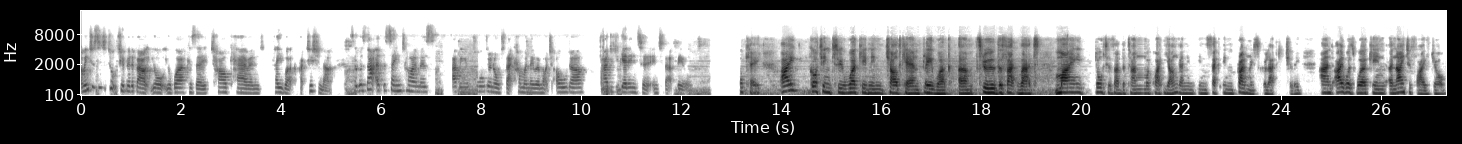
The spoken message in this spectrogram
I'm interested to talk to you a bit about your, your work as a childcare and playwork practitioner. So was that at the same time as having your children or did that come when they were much older? How did you get into, into that field? Okay, I got into working in childcare and playwork um, through the fact that my daughters at the time were quite young and in, in, sec- in primary school actually and I was working a nine to five job.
